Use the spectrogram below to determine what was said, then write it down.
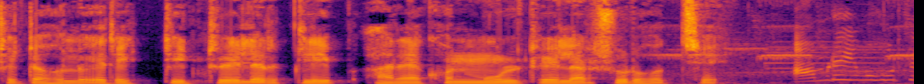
সেটা হলো এর একটি ট্রেলার ক্লিপ আর এখন মূল ট্রেলার শুরু হচ্ছে আমরা এই মুহূর্তে আছি রাজধানীর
